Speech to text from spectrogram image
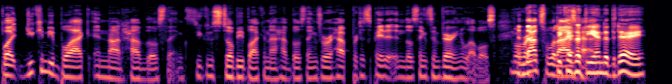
but you can be black and not have those things. You can still be black and not have those things, or have participated in those things in varying levels. Well, and right. that's what I because I at the end of the day,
